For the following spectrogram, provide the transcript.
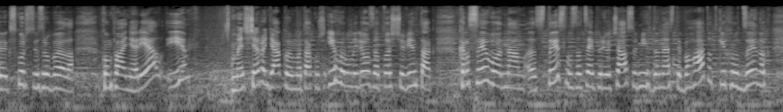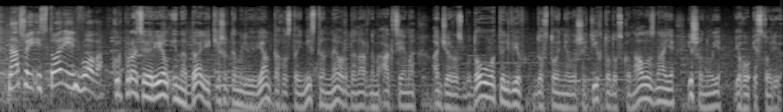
екскурсію зробила компанія Ріел і. Ми щиро дякуємо також Ігору Лельо за те, що він так красиво нам е, стисло за цей період часу міг донести багато таких родзинок нашої історії Львова. Корпорація Ріел і надалі тішитиме львів'ян та гостей міста неординарними акціями, адже розбудовувати Львів достойні лише ті, хто досконало знає і шанує його історію.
